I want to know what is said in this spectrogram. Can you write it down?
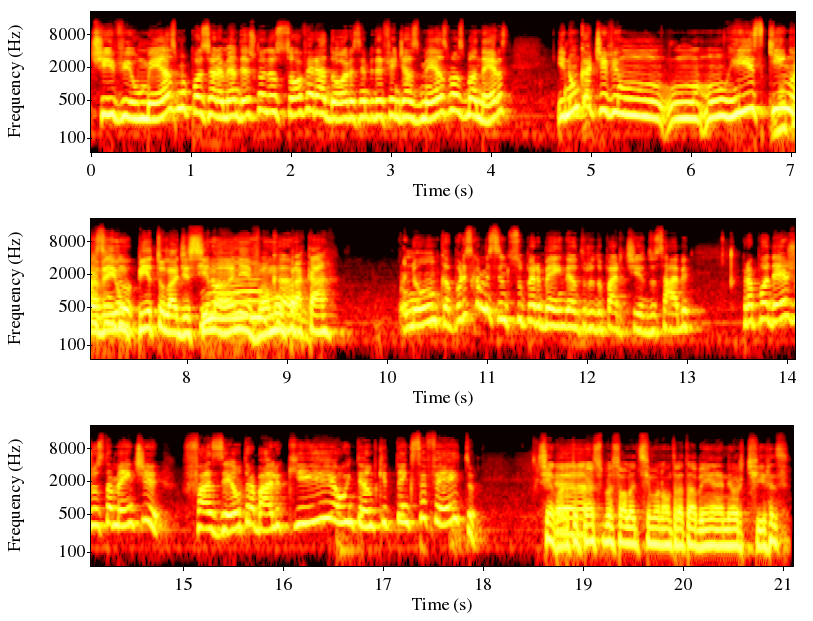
tive o mesmo posicionamento, desde quando eu sou vereadora, eu sempre defendi as mesmas bandeiras e nunca tive um, um, um risquinho Nunca assim, veio do- um pito lá de cima, Anne, Nunca. vamos pra cá. Nunca. Por isso que eu me sinto super bem dentro do partido, sabe? Pra poder justamente fazer o trabalho que eu entendo que tem que ser feito. Sim, agora tu pensa o pessoal lá de cima não tratar bem a Anne Ortiz.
